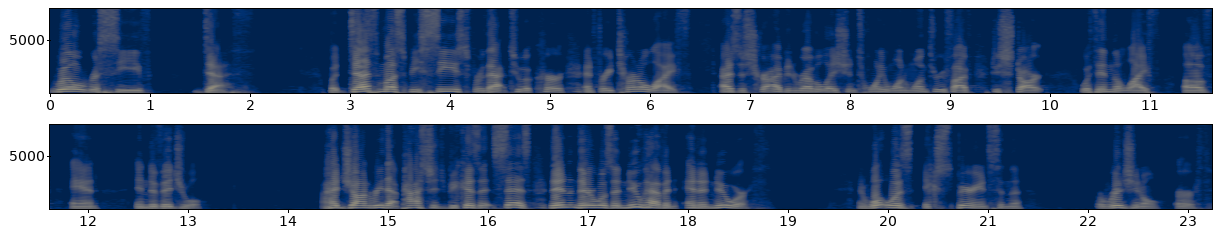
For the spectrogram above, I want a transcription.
will receive death. But death must be seized for that to occur and for eternal life, as described in Revelation 21 1 through 5, to start within the life of an individual. I had John read that passage because it says, Then there was a new heaven and a new earth. And what was experienced in the original earth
